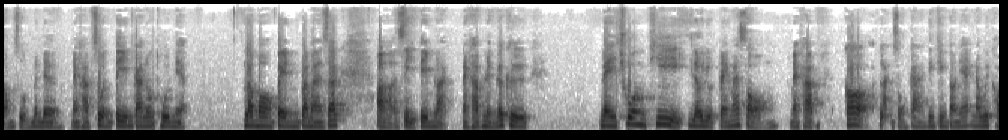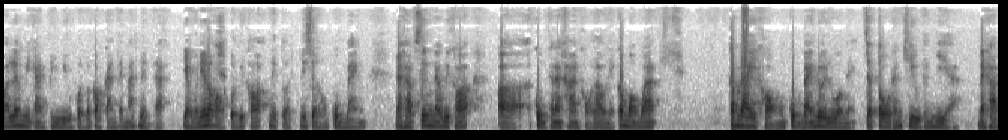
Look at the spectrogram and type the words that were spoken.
1720 เหมือนเดิมนะครับ ส่วนธีมการลงทุนเนี่ยเรามองเป็นประมาณสักสี่ธีมหลักนะครับหนึ่งก็คือในช่วงที่เราหยุดไตรมาสสองนะครับก็หลังสงการจริง ๆ ตอนนี้นักวิเคราะห์เริ่มมีการพรีวิวผลประกอบการไตรมาสหนึ่งแล้วอย่างวันนี้เราออกผลวิเคราะห์ในตัวในส่วนของกลุ่มแบงค์นะครับ ซึ่งนักวิเคราะห์กลุ่มธนาคารของเราเนี่ยก็มองว่ากำไรของกลุ่มแบงค์โดยรวมเนี่ยจะโตทั้งคิวทั้งเยีย นะครับ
